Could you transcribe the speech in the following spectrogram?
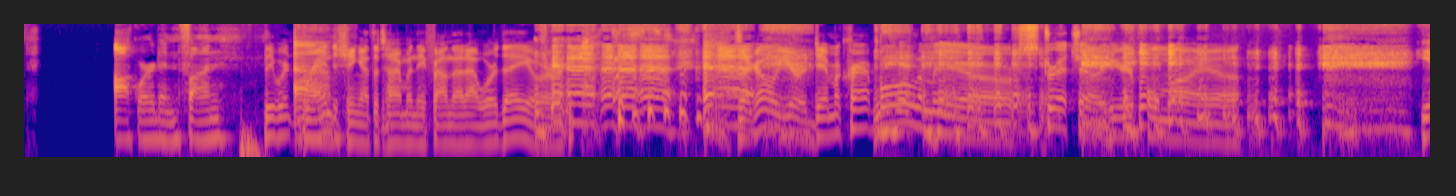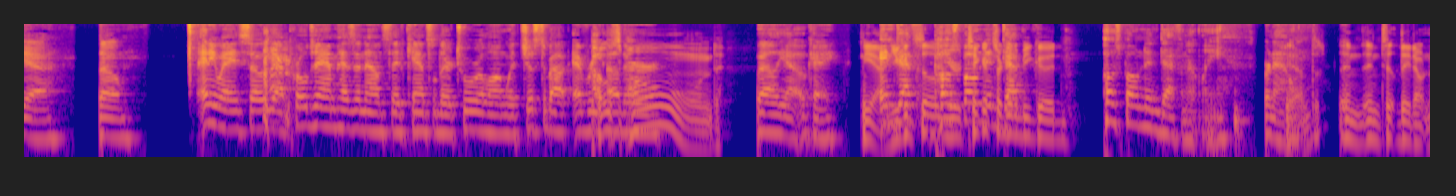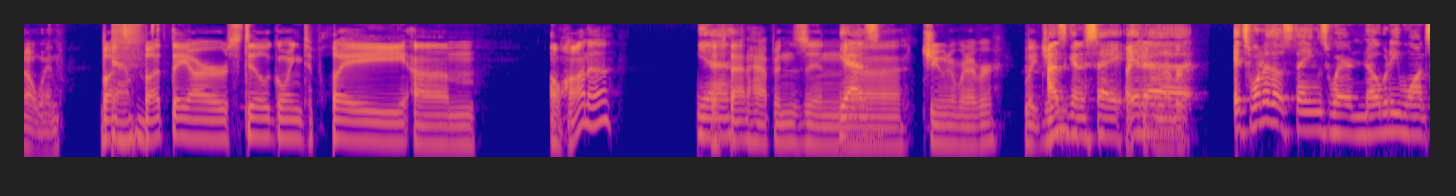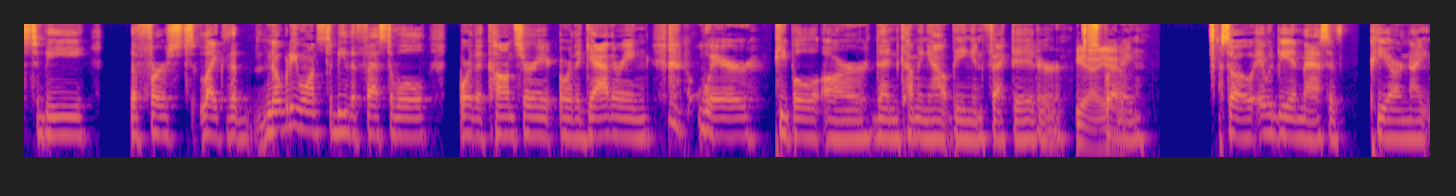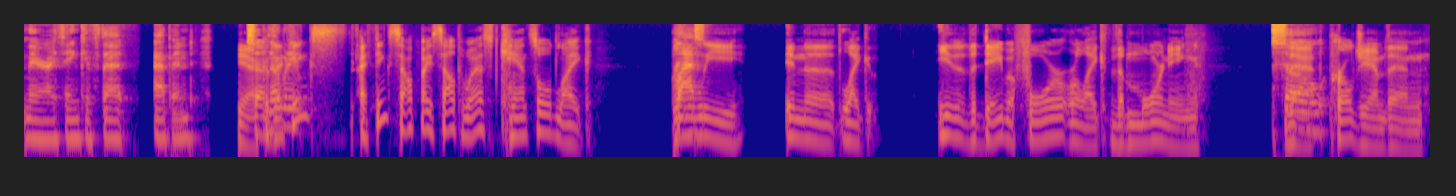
awkward and fun. they weren't Um, brandishing at the time when they found that out, were they? Or it's like, oh, you're a Democrat? Boy, let me uh, stretch out here, pull my. Uh... yeah. So, Anyway, so yeah, Pearl Jam has announced they've canceled their tour along with just about every other. Postponed. Well, yeah, okay, Yeah, you Indef- can still your tickets are going to be good. Postponed indefinitely for now. Yeah, un- until they don't know when. But Yeah. but they are still going to play um Ohana Yeah, if that happens in Yeah, uh, June or whatever. Late June. I was gonna say I it. Uh, it's one of those things where nobody wants to be the first, like the nobody wants to be the festival or the concert or the gathering where people are then coming out being infected or Yeah, yeah. spreading. So it would be a massive PR nightmare, I think, if that happened. Yeah, So nobody- I think I think South by Southwest canceled like Last- probably in the like either the day before or like the morning So that Pearl Jam then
